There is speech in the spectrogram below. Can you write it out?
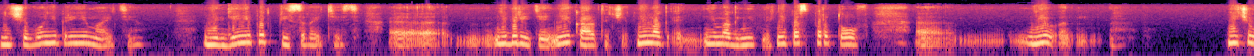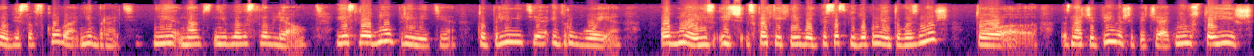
ничего не принимайте, нигде не подписывайтесь, э, не берите ни карточек, ни, маг, ни магнитных, ни паспортов, э, ни, ничего бесовского не брать, не, нам не благословлял. Если одно примете, то примите и другое. Одно из, из каких-нибудь бесовских документов возьмешь, то значит примешь и печать. Не устоишь,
